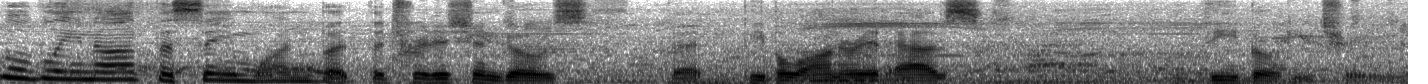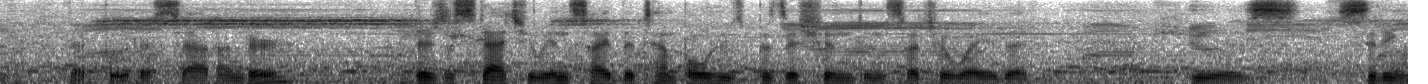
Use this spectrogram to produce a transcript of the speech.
Probably not the same one, but the tradition goes that people honor it as the Bodhi tree that Buddha sat under. There's a statue inside the temple who's positioned in such a way that he is sitting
